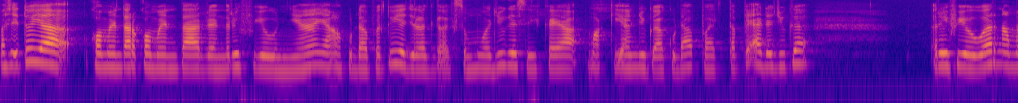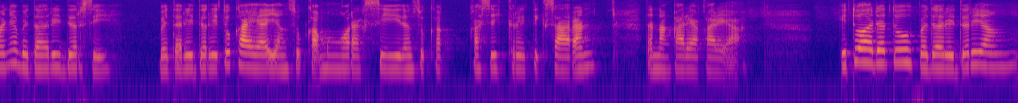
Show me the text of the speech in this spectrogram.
pas itu ya komentar-komentar dan reviewnya yang aku dapat tuh ya jelek-jelek semua juga sih. Kayak makian juga aku dapat tapi ada juga reviewer namanya beta reader sih. Beta reader itu kayak yang suka mengoreksi dan suka kasih kritik saran tentang karya-karya. Itu ada tuh beda reader yang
